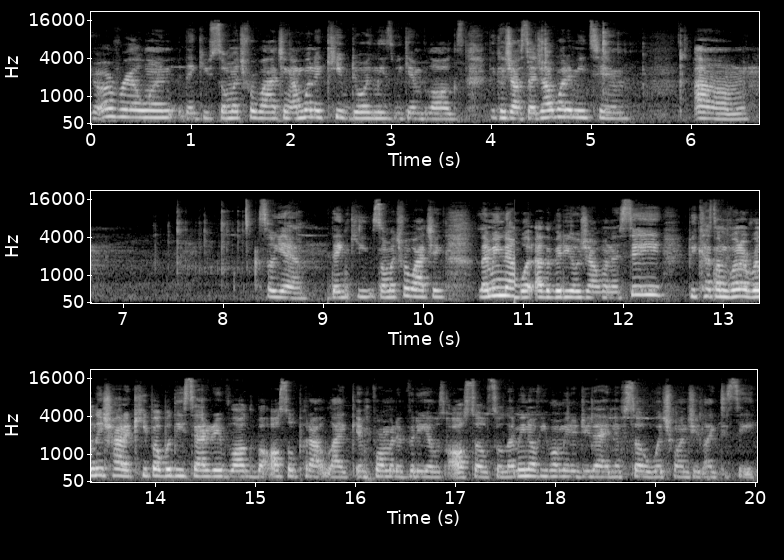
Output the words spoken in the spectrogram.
you're a real one. Thank you so much for watching. I'm going to keep doing these weekend vlogs because y'all said y'all wanted me to. Um so yeah thank you so much for watching. Let me know what other videos y'all want to see because i'm going to really try to keep up with these saturday vlogs but also put out like informative videos also. So let me know if you want me to do that and if so which ones you'd like to see.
